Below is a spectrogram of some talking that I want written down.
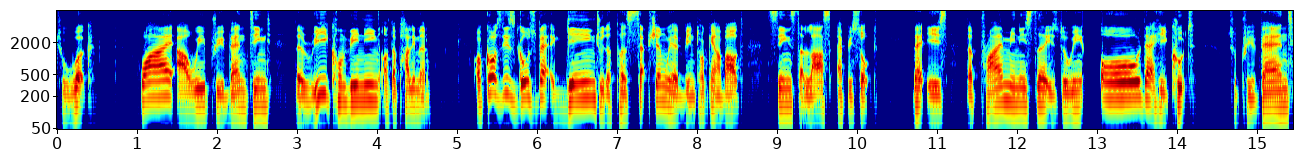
to work. Why are we preventing the reconvening of the parliament? Of course, this goes back again to the perception we have been talking about since the last episode. That is, the Prime Minister is doing all that he could to prevent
